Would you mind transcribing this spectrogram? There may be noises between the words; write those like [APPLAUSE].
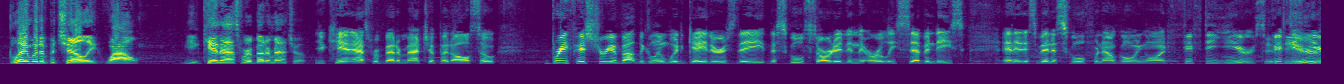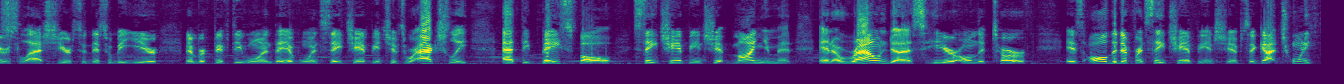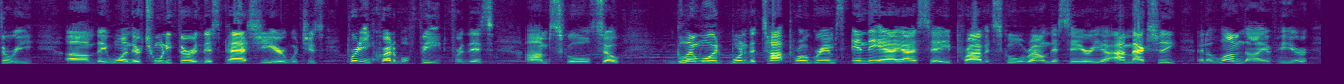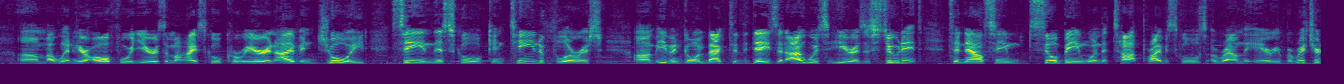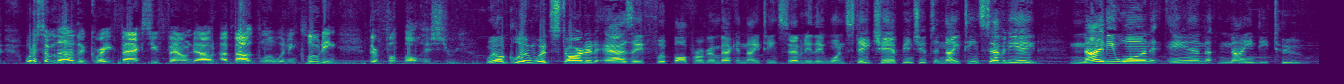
Glenwood and Pacelli, wow. You can't ask for a better matchup. You can't ask for a better matchup at all. So brief history about the Glenwood Gators. They the school started in the early 70s, and it has been a school for now going on 50 years. 50 50 years. years last year. So this will be year number 51. They have won state championships. We're actually at the baseball state championship monument, and around us here on the turf is all the different state championships. They got 23. Um, they won their 23rd this past year, which is pretty incredible feat for this um, school. So Glenwood, one of the top programs in the AISA, private school around this area. I'm actually an alumni of here. Um, I went here all four years of my high school career, and I've enjoyed seeing this school continue to flourish. Um, even going back to the days that I was here as a student to now seeing still being one of the top private schools around the area. But Richard, what are some of the other great facts you found out about Glenwood, including their football history? Well, Glenwood started as a football program back in 1970. They won state championships in 1978, 91, and 92.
